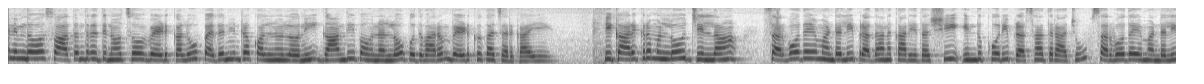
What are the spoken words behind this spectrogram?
ఎనిమిదవ స్వాతంత్ర దినోత్సవ వేడుకలు పెదనిండ్ర కొలనులోని గాంధీ భవనంలో బుధవారం వేడుకగా జరిగాయి. ఈ కార్యక్రమంలో జిల్లా సర్వోదయ మండలి ప్రధాన కార్యదర్శి ఇందుకూరి ప్రసాదరాజు సర్వోదయ మండలి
